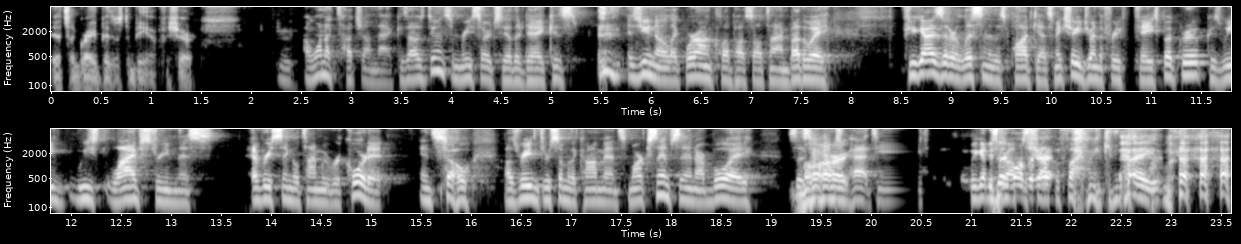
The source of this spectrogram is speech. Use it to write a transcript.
It's a great business to be in for sure. I want to touch on that because I was doing some research the other day. Because as you know, like we're on Clubhouse all the time. By the way, for you guys that are listening to this podcast, make sure you join the free Facebook group because we we live stream this every single time we record it and so I was reading through some of the comments. Mark Simpson, our boy, says Mark. your hat to We got to drop the Shopify link. hey,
